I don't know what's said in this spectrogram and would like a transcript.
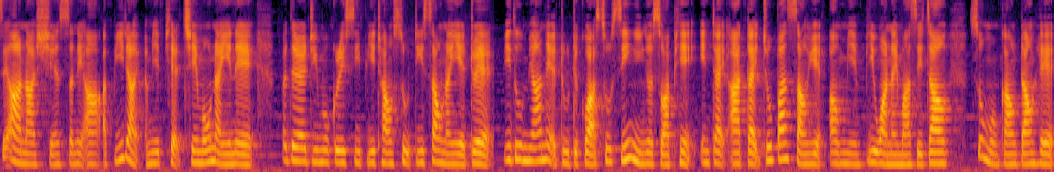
စစ်အာဏာရှင်စနစ်အားအပြီးတိုင်အမြင့်ဖြတ်ချင်းမုံနိုင်ရင်းနဲ့ဖက်ဒရယ်ဒီမိုကရေစီပြည်ထောင်စုတည်ဆောက်နိုင်ရဲ့အတွက်ပြည်သူများနဲ့အတူတကွစုစည်းညီညွတ်စွာဖြင့်အင်တိုက်အားတိုက်ကြိုးပမ်းဆောင်ရွက်အောင်မြင်ပြည့်ဝနိုင်ပါစေကြောင်းစုမုံကောင်းတောင်းလှည့်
